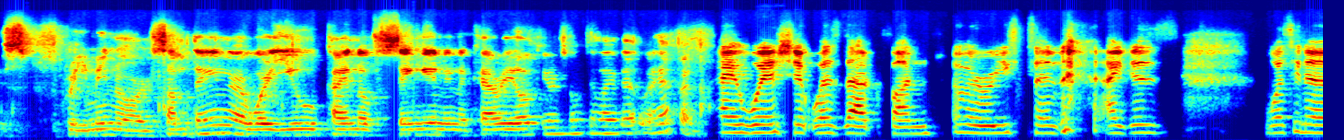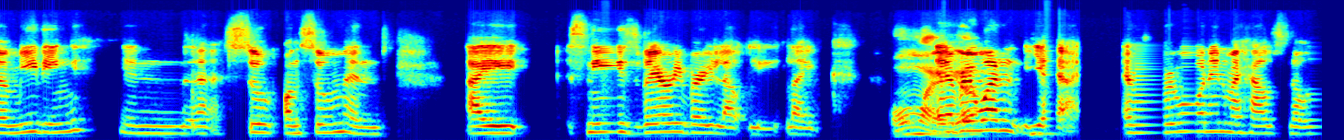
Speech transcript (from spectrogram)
screaming or something or were you kind of singing in a karaoke or something like that? What happened? I wish it was that fun of a reason. I just was in a meeting in uh, zoom on zoom and i sneezed very very loudly like oh my everyone God. yeah everyone in my house knows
